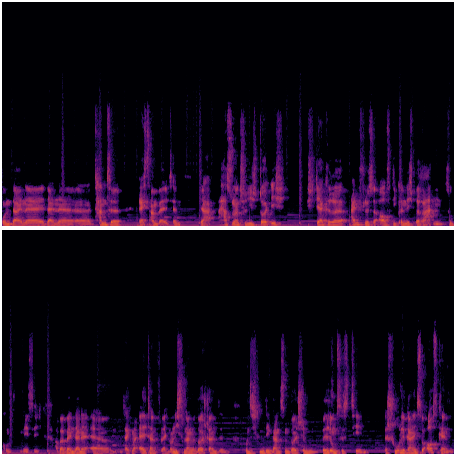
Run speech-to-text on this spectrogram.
und deine, deine äh, Tante Rechtsanwältin, da hast du natürlich deutlich stärkere Einflüsse auf, die können dich beraten zukunftsmäßig. Aber wenn deine äh, sag ich mal, Eltern vielleicht noch nicht so lange in Deutschland sind und sich mit dem ganzen deutschen Bildungssystem, der Schule gar nicht so auskennen,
